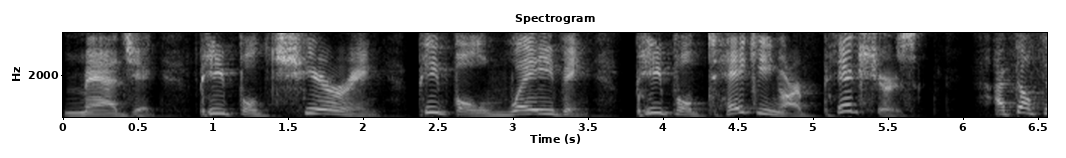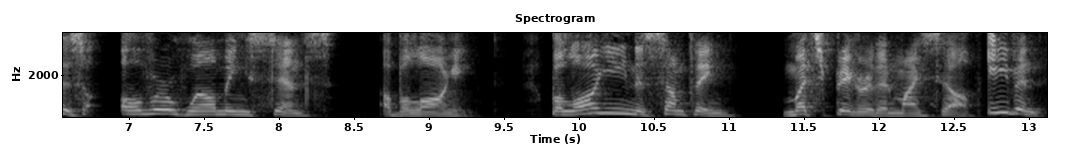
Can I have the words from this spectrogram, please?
magic. People cheering, people waving, people taking our pictures. I felt this overwhelming sense of belonging, belonging to something much bigger than myself, even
